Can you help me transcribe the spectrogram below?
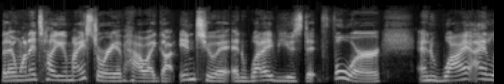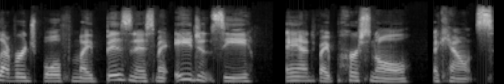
but I want to tell you my story of how I got into it and what I've used it for and why I leverage both my business, my agency, and my personal accounts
